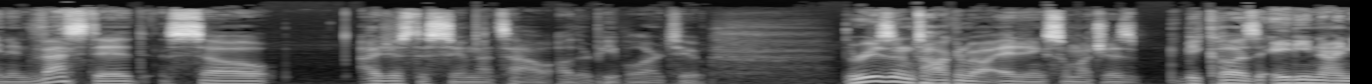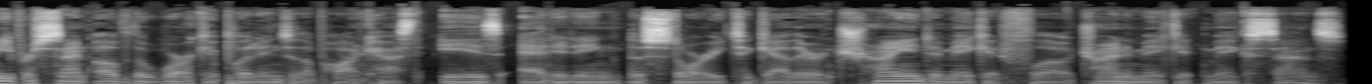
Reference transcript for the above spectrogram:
and invested. So I just assume that's how other people are too. The reason I'm talking about editing so much is because 80 90% of the work I put into the podcast is editing the story together, trying to make it flow, trying to make it make sense.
